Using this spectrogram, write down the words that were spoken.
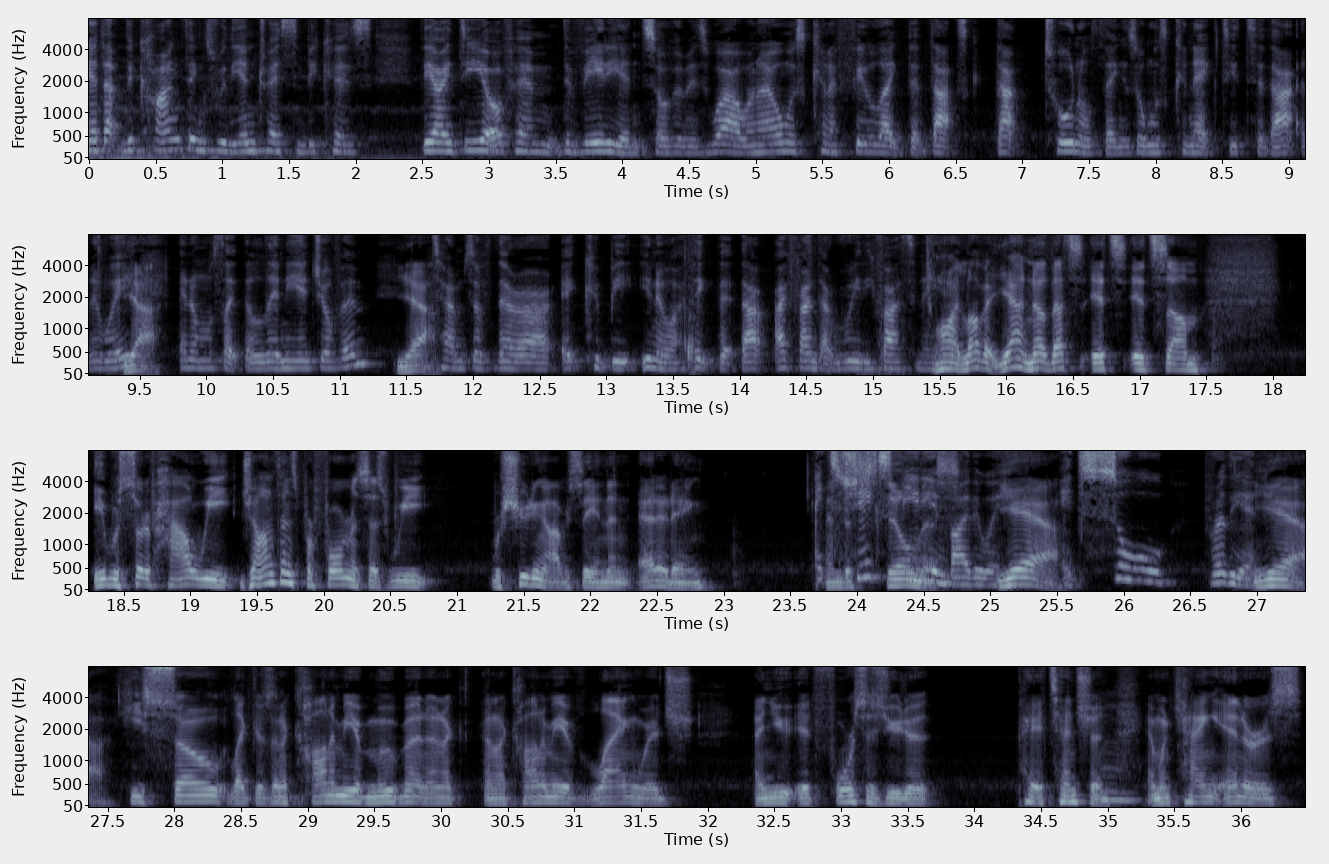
Yeah, that the Kang thing's really interesting because the idea of him, the variance of him as well, and I almost kind of feel like that that's that tonal thing is almost connected to that in a way, yeah, and almost like the lineage of him, yeah. In terms of there are, it could be, you know, I think that that I found that really fascinating. Oh, I love it. Yeah, no, that's it's it's um, it was sort of how we Jonathan's performance as we were shooting, obviously, and then editing. It's and the Shakespearean, stillness. by the way. Yeah, it's so brilliant. Yeah, he's so like there's an economy of movement and a, an economy of language, and you it forces you to pay attention. Mm. And when Kang enters,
